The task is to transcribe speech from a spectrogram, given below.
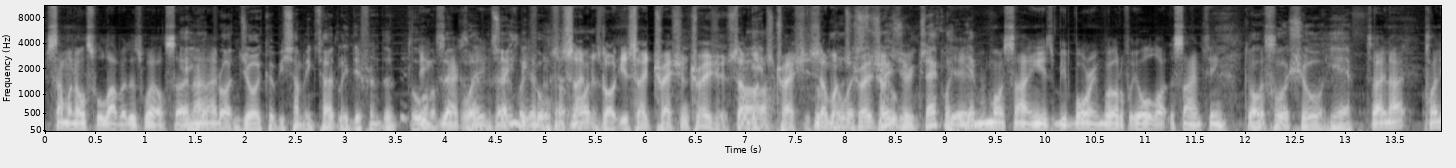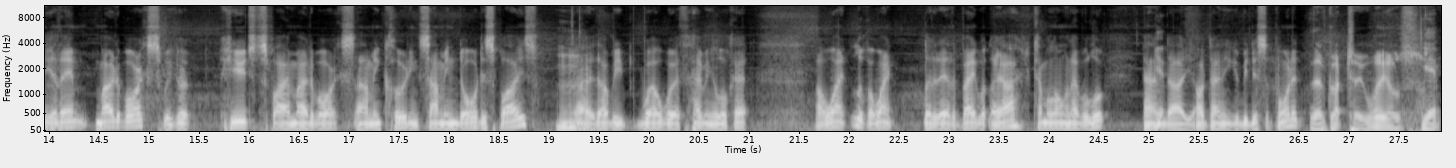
someone else will love it as well. So Yeah, no, your no, pride and joy could be something totally different that a lot Exactly, of people exactly, seen before. It's the same Might- as like you say, trash and treasure. Someone's Oh, trash is someone's Always treasure. treasure, exactly. yeah. Yep. My saying is, it'd be a boring world if we all like the same thing. Oh, guys. for sure, yeah. So no, plenty of them. Motorbikes, we've got huge display of motorbikes, um, including some indoor displays. Mm. So they'll be well worth having a look at. I won't look. I won't let it out of the bag what they are. Come along and have a look, and Yep. uh, I don't think you'll be disappointed. They've got two wheels. Yep.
